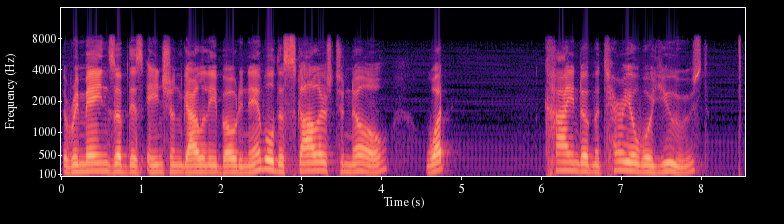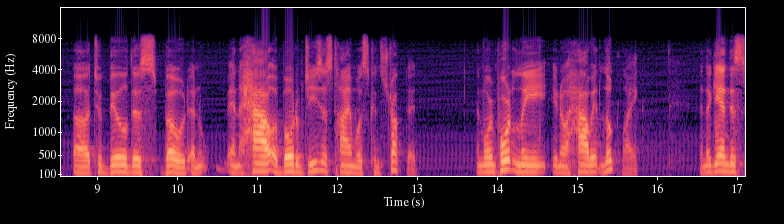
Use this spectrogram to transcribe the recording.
The remains of this ancient Galilee boat enabled the scholars to know what kind of material were used uh, to build this boat and, and how a boat of Jesus' time was constructed. And more importantly, you know, how it looked like. And again, this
